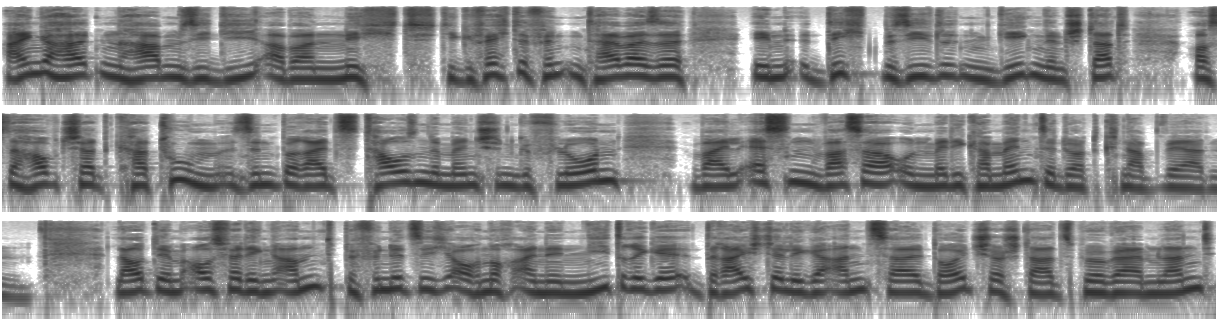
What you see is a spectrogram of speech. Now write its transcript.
Eingehalten haben sie die aber nicht. Die Gefechte finden teilweise in dicht besiedelten Gegenden statt. Aus der Hauptstadt Khartoum sind bereits tausende Menschen geflohen, weil Essen, Wasser und Medikamente dort knapp werden. Laut dem Auswärtigen Amt befindet sich auch noch eine niedrige dreistellige Anzahl deutscher Staatsbürger im Land.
